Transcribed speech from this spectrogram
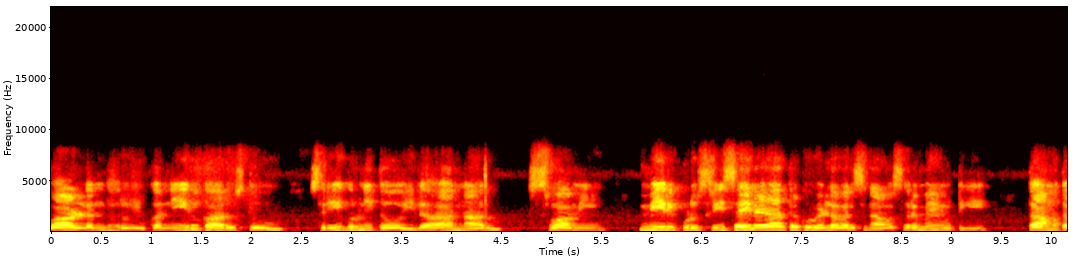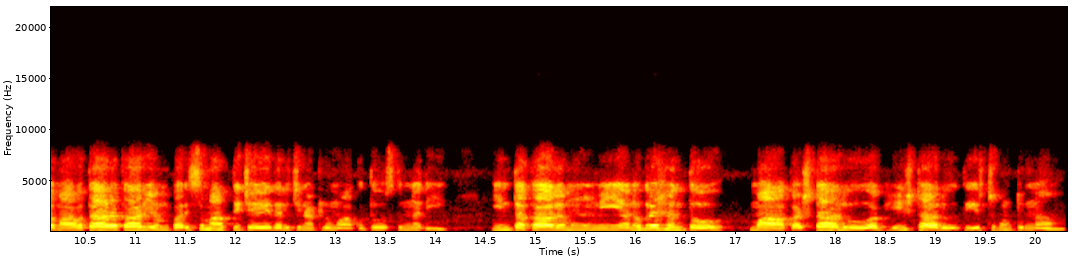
వాళ్ళందరూ కన్నీరు కారుస్తూ శ్రీగురునితో ఇలా అన్నారు. స్వామి మీరిప్పుడు శ్రీశైల యాత్రకు వెళ్ళవలసిన అవసరమేమిటి? తాము తమ అవతార కార్యం పరిసమాప్తి చేయదలిచినట్లు మాకు తోస్తున్నది. ఇంతకాలము మీ అనుగ్రహంతో మా కష్టాలు అభీష్టాలు తీర్చుకుంటున్నాం.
